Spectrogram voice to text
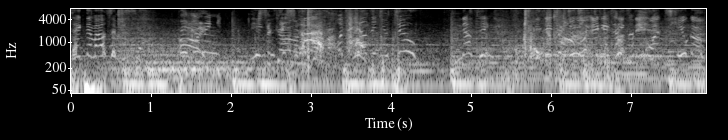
Take them out, Amicia! Coming. He's the girl on the Ah. What the hell did you do? Nothing! He didn't do anything! They want Hugo!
